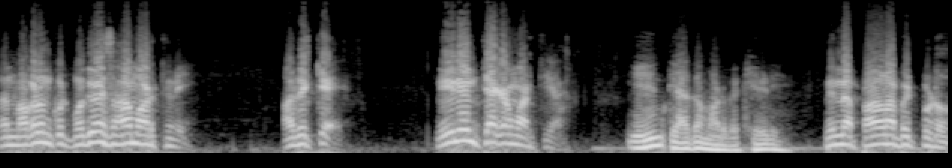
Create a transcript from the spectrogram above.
ನನ್ನ ಮಗಳನ್ನ ಕೊಟ್ಟು ಮದುವೆ ಸಹ ಮಾಡ್ತೀನಿ. ಅದಕ್ಕೆ ನೀನೇನ್ ತ್ಯಾಗ ಮಾಡ್ತೀಯ? ಏನ್ ತ್ಯಾಗ ಮಾಡ್ಬೇಕು ಹೇಳಿ? ನಿನ್ನ ಪ್ರಾಣ ಬಿಟ್ಬಿಡು.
